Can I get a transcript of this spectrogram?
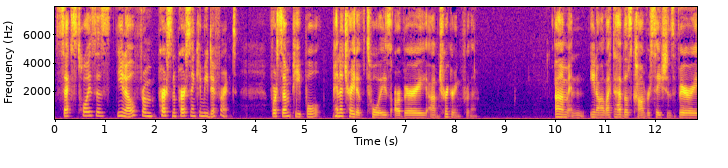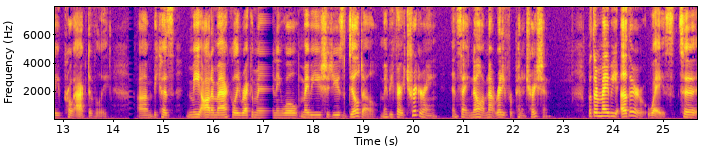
sex toys is, you know, from person to person can be different. For some people, penetrative toys are very um, triggering for them. Um, and, you know, I like to have those conversations very proactively. Um, because me automatically recommending, well, maybe you should use a dildo, may be very triggering, and saying, no, I'm not ready for penetration. But there may be other ways to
